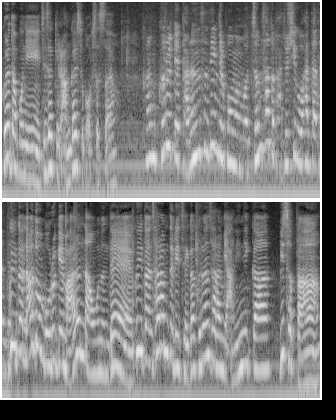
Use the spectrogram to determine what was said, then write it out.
그러다 보니 제작길을 안갈 수가 없었어요. 그럼 그럴 때 다른 선생님들 보면 뭐 점사도 봐주시고 한다던데. 그러니까 나도 모르게 말은 나오는데 그러니까 사람들이 제가 그런 사람이 아니니까 미쳤다.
